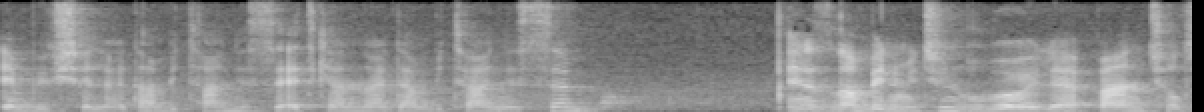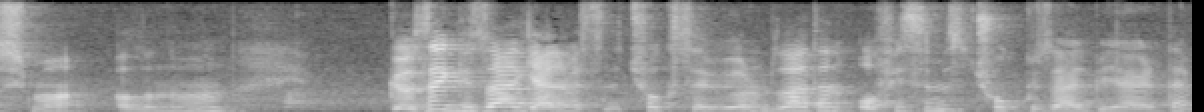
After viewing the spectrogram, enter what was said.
en büyük şeylerden bir tanesi, etkenlerden bir tanesi. En azından benim için bu böyle. Ben çalışma alanımın göze güzel gelmesini çok seviyorum. Zaten ofisimiz çok güzel bir yerde.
